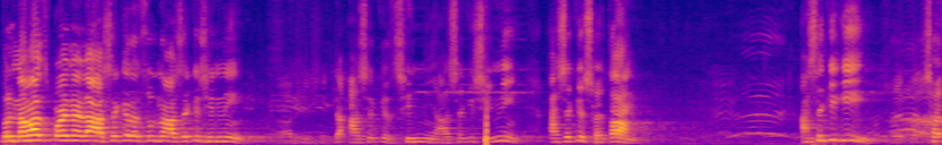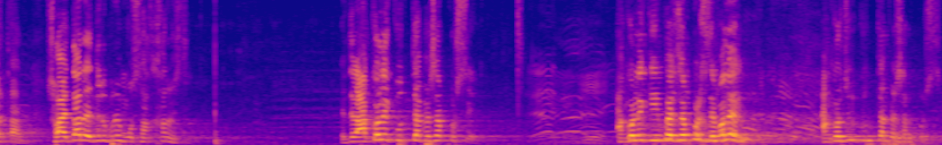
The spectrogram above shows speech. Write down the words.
বলে, নামাজ পড়ে না এটা আশেকে রসুল না, আশেকে সিন্নি। এটা সিন্নি, আশেকে সিন্নি, আশেকে শয়তান। আশেকে কি? শয়তান। শয়তান এদের উপরে মোসাক্ষার হয়েছে। এদের আকলে কুত্তা পেশাব করছে। আকলে কি পেশাব করছে বলেন? আকলে কুত্তা পেশাব করছে।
